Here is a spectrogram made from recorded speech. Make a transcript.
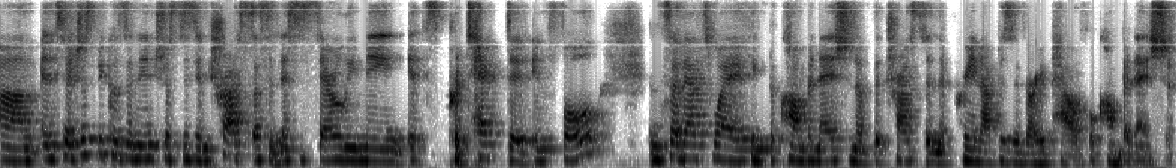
Um, and so, just because an interest is in trust doesn't necessarily mean it's protected in full. And so, that's why I think the combination of the trust and the prenup is a very powerful combination.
